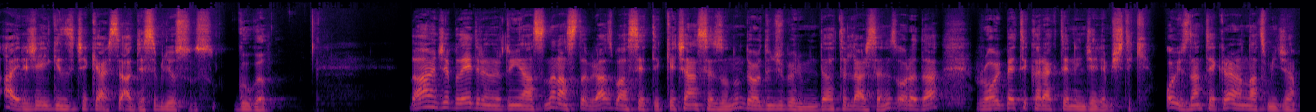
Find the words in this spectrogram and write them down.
Ayrıca ilginizi çekerse adresi biliyorsunuz. Google. Daha önce Blade Runner dünyasından aslında biraz bahsettik. Geçen sezonun dördüncü bölümünde hatırlarsanız orada Roy Betty karakterini incelemiştik. O yüzden tekrar anlatmayacağım.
